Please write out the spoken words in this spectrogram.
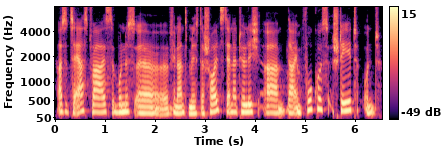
Also zuerst war es Bundesfinanzminister äh, Scholz, der natürlich äh, da im Fokus steht und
